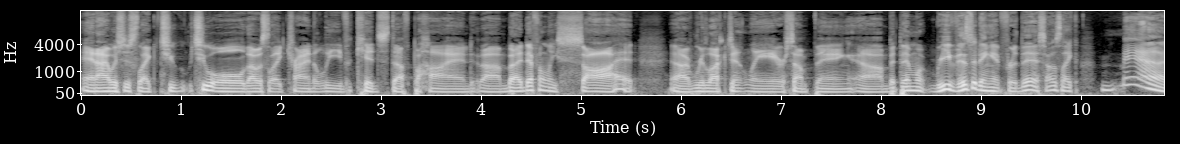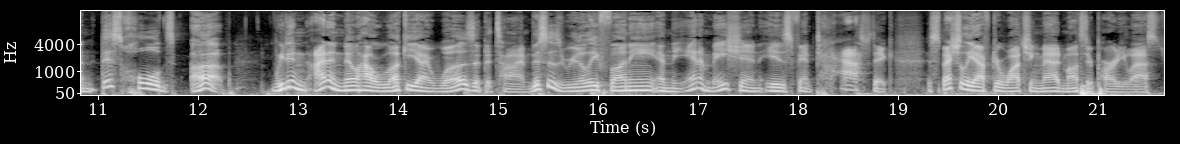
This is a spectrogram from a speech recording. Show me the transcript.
and I was just like too too old. I was like trying to leave kids stuff behind, um, but I definitely saw it uh, reluctantly or something. Um, but then revisiting it for this, I was like, man, this holds up. We didn't I didn't know how lucky I was at the time. This is really funny and the animation is fantastic, especially after watching Mad Monster Party last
